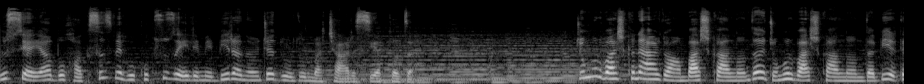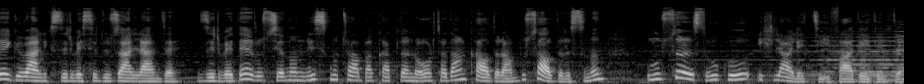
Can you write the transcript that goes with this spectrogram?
Rusya'ya bu haksız ve hukuksuz eylemi bir an önce durdurma çağrısı yapıldı. Cumhurbaşkanı Erdoğan başkanlığında Cumhurbaşkanlığında bir de güvenlik zirvesi düzenlendi. Zirvede Rusya'nın Minsk mutabakatlarını ortadan kaldıran bu saldırısının uluslararası hukuku ihlal ettiği ifade edildi.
